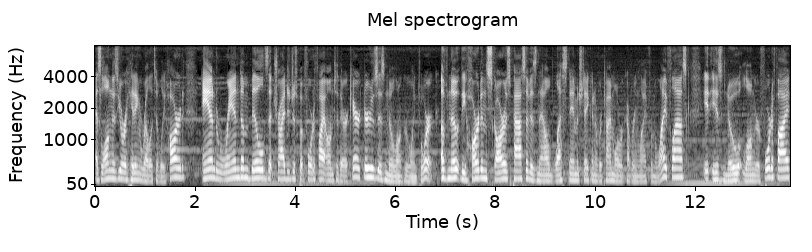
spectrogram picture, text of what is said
as long as you're hitting relatively hard, and random builds that try to just put Fortify onto their characters is no longer going to work. Of note, the Hardened Scars passive is now less damage taken over time while recovering life from a life flask. It is no longer Fortify.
